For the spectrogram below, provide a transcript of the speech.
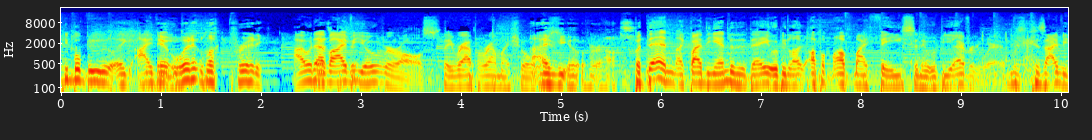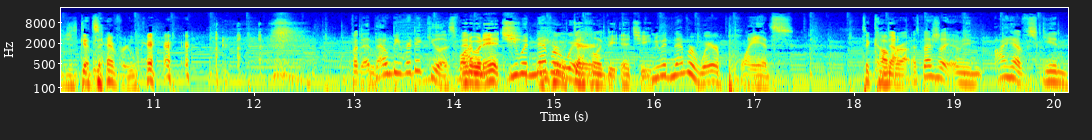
People be like I. It wouldn't look pretty. I would have That's ivy overalls. They wrap around my shoulders. Ivy overalls. But then, like by the end of the day, it would be like up up my face, and it would be everywhere because ivy just gets everywhere. but that, that would be ridiculous. Why and it would itch. You would never It would wear. definitely be itchy. You would never wear plants to cover No. up. Especially, I mean, I have skin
